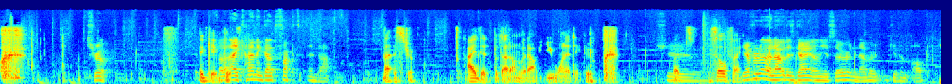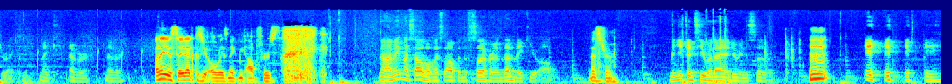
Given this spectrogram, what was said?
True. Okay, But but I kind of got fucked in that. that is true. I did put that on without you wanting to. Shit. it's all fine. You ever allow this guy on your server? Never give him up directly. Like, ever. Never. Funny you say that because you always make me up first. No, I make myself always up in the server and then make you up. That's true. But you can see what I do in the server. Mhm.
